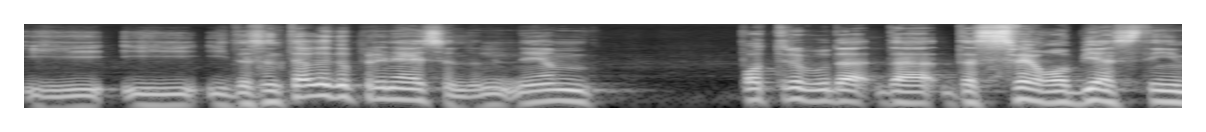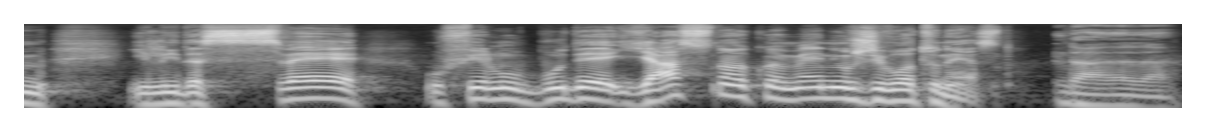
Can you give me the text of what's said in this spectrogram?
i, i, I da sam teo da ga prenesem, da nemam potrebu da, da, da sve objasnim ili da sve u filmu bude jasno ako je meni u životu nejasno. Da, da, da.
